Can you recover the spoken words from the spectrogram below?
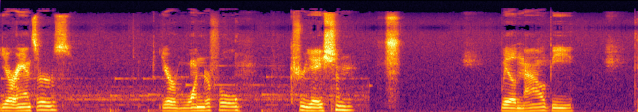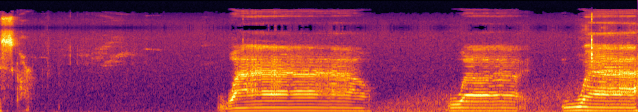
your answers, your wonderful creation will now be discarded. Wow. Wow. Wow.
